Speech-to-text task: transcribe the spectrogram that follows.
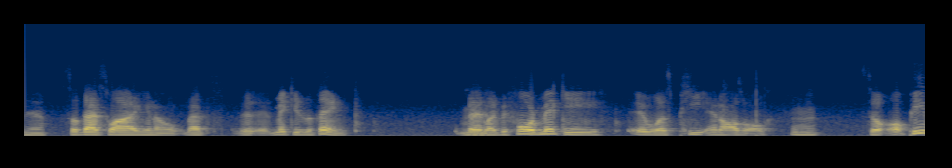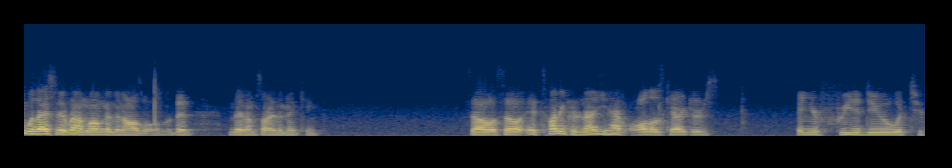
Yeah. So that's why you know that's uh, Mickey's the thing. But Right. like before Mickey, it was Pete and Oswald. Mhm. So uh, Pete was actually around longer than Oswald. Then, then I'm sorry, the Mickey. So, so it's funny because now you have all those characters, and you're free to do what you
